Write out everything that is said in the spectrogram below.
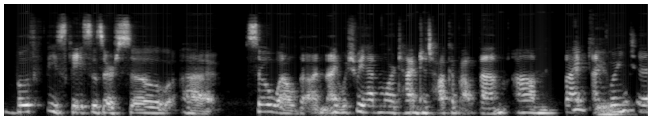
Both of these cases are so uh, so well done. I wish we had more time to talk about them. Um, but I'm going to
